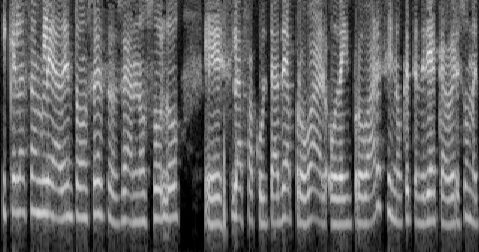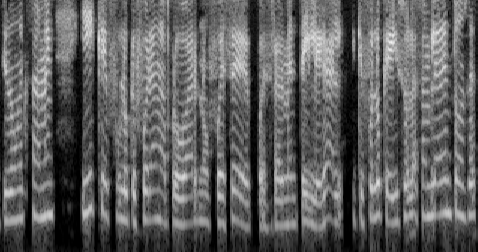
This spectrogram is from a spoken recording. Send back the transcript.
y que la asamblea de entonces, o sea, no solo es la facultad de aprobar o de improbar, sino que tendría que haber sometido un examen y que lo que fueran a aprobar no fuese pues realmente ilegal y que fue lo que hizo la asamblea de entonces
